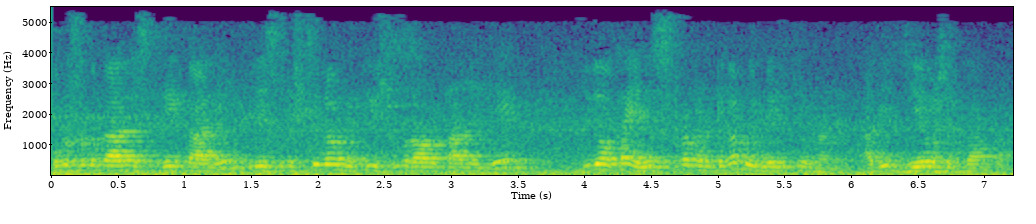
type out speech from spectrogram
పురుషుడు కానీ స్త్రీ కానీ ఈ సృష్టిలోకి తీసుకురావటానికి ఇది ఒక ఇన్స్ట్రుమెంట్గా వీడు నిలిచి ఉన్నాడు అది జీవశబ్దం అంటారు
